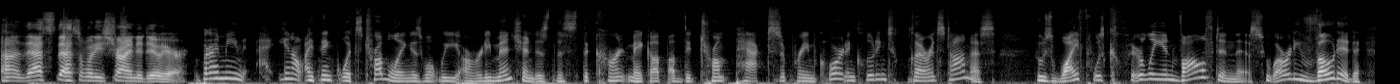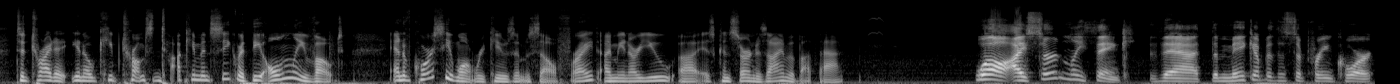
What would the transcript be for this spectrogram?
Uh, that's that's what he's trying to do here. But I mean, you know, I think what's troubling is what we already mentioned is this the current makeup of the Trump-packed Supreme Court, including Clarence Thomas, whose wife was clearly involved in this, who already voted to try to, you know, keep Trump's documents secret, the only vote. And of course, he won't recuse himself, right? I mean, are you uh, as concerned as I am about that? Well, I certainly think that the makeup of the Supreme Court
